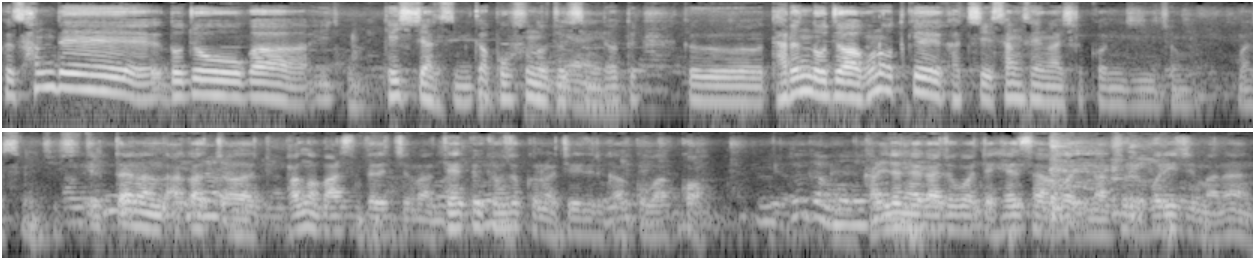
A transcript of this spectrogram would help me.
예. 그 상대 노조가 이- 계시지 않습니까? 복수 노조 있습니다. 어떻게 그 다른 노조하고는 어떻게 같이 상생하실 건지 좀 말씀해 주시죠. 일단은 아까 저 방금 말씀드렸지만 대표 교섭권을 저희들이 갖고 왔고 관련해 가지고 이제 회사하고 인하투를 벌이지만은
